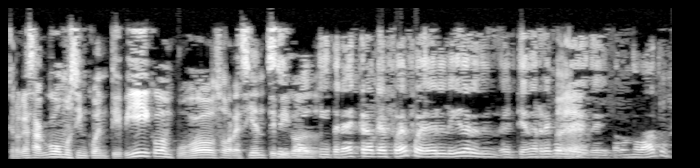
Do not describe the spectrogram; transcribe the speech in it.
creo que sacó como 50 y pico, empujó sobre 100 y pico. 53 creo que fue, fue el líder, él tiene récord de, de, para un novato.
